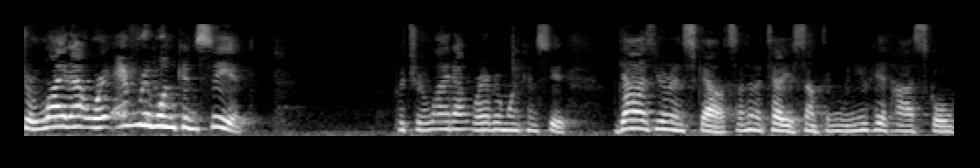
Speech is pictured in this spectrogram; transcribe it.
your light out where everyone can see it. Put your light out where everyone can see it. Guys, you're in scouts. I'm going to tell you something. When you hit high school,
